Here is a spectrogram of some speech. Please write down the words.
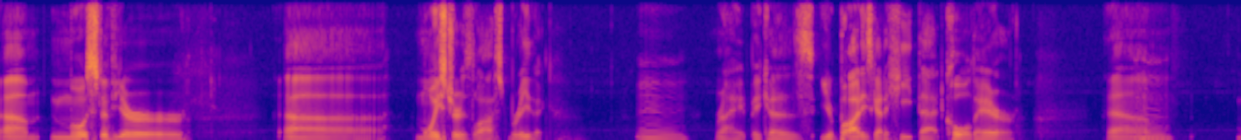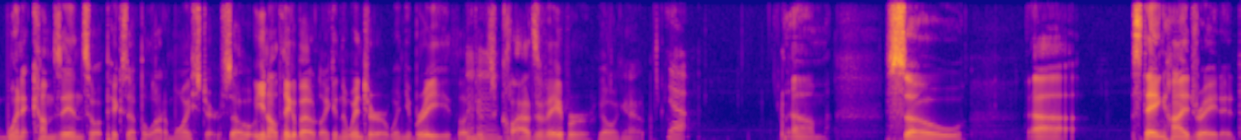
um, most of your uh, moisture is lost breathing, mm. right? Because your body's got to heat that cold air. Um, When it comes in, so it picks up a lot of moisture. So you know, think about like in the winter when you breathe, like it's clouds of vapor going out. yeah Um, so, uh, staying hydrated.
